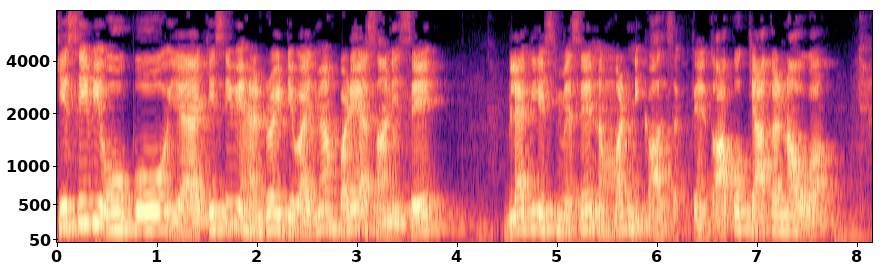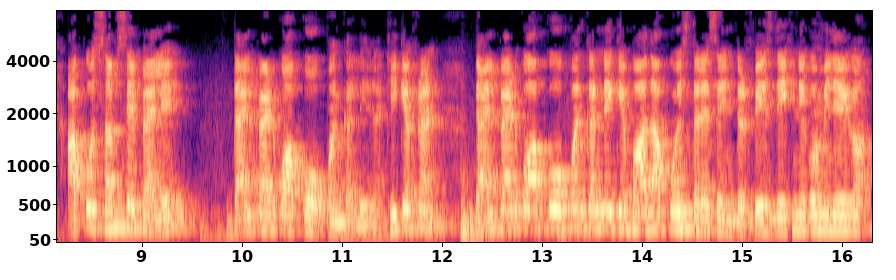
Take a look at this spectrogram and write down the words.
किसी भी ओप्पो या किसी भी एंड्रॉइड डिवाइस में बड़े आसानी से ब्लैक लिस्ट में से नंबर निकाल सकते हैं। तो आपको क्या करना होगा? आपको सबसे पहले डायल पैड को आपको ओपन कर लेना है, ठीक है फ्रेंड डायल पैड को आपको ओपन करने के बाद आपको इस तरह से इंटरफेस देखने को मिलेगा।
